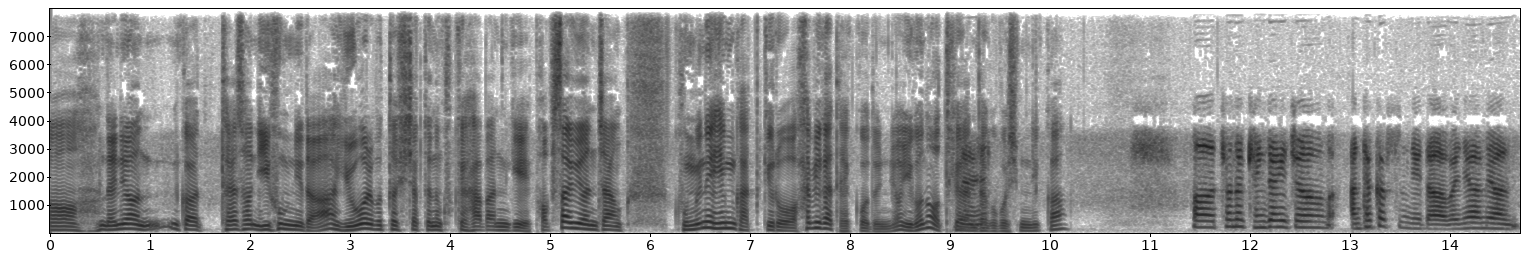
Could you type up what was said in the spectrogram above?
어, 내년, 그러니까 대선 이후입니다. 6월부터 시작되는 국회 하반기 법사위원장 국민의힘 갖기로 합의가 됐거든요. 이거는 어떻게 네. 한다고 보십니까? 어, 저는 굉장히 좀 안타깝습니다. 왜냐하면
